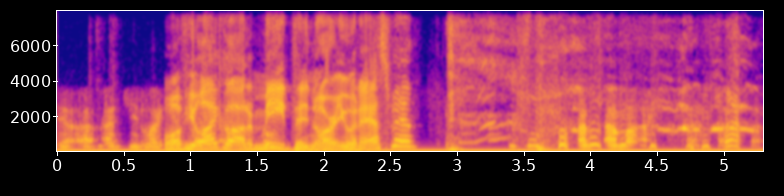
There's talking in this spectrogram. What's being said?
Yeah, I, I, like Well, if you like a lot of meat, then aren't you an ass man? I'm, I'm a,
